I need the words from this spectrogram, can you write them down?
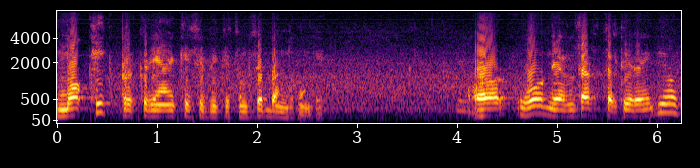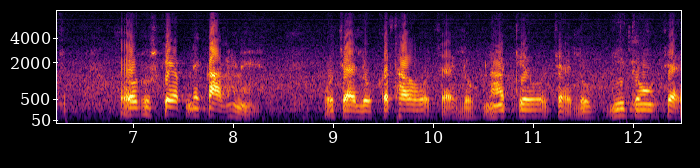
मौखिक प्रक्रियाएँ किसी भी किस्म से बंद होंगी। और वो निरंतर चलती रहेंगी और, और उसके अपने कारण हैं। वो चाहे लोक कथा हो चाहे लोक नाट्य हो चाहे लोक गीत हो चाहे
